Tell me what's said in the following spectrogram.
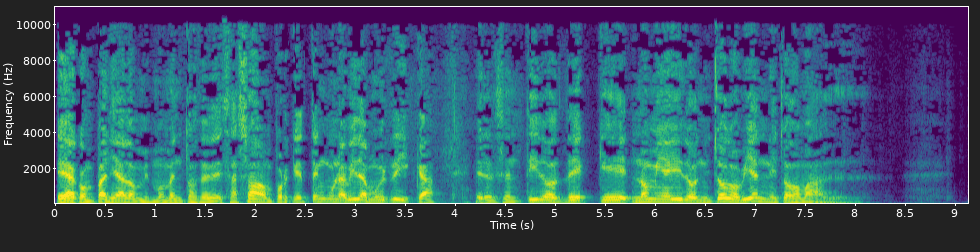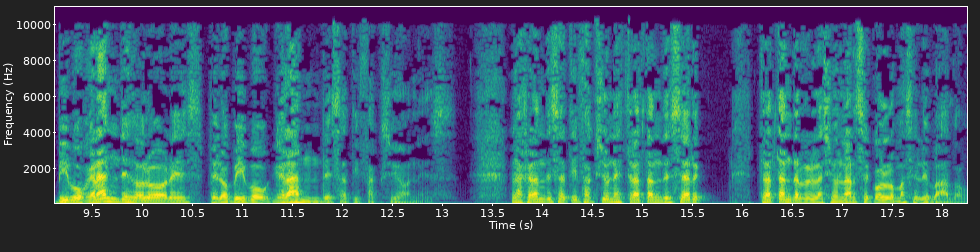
he acompañado mis momentos de desazón porque tengo una vida muy rica en el sentido de que no me ha ido ni todo bien ni todo mal. Vivo grandes dolores, pero vivo grandes satisfacciones. Las grandes satisfacciones tratan de ser, tratan de relacionarse con lo más elevado.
